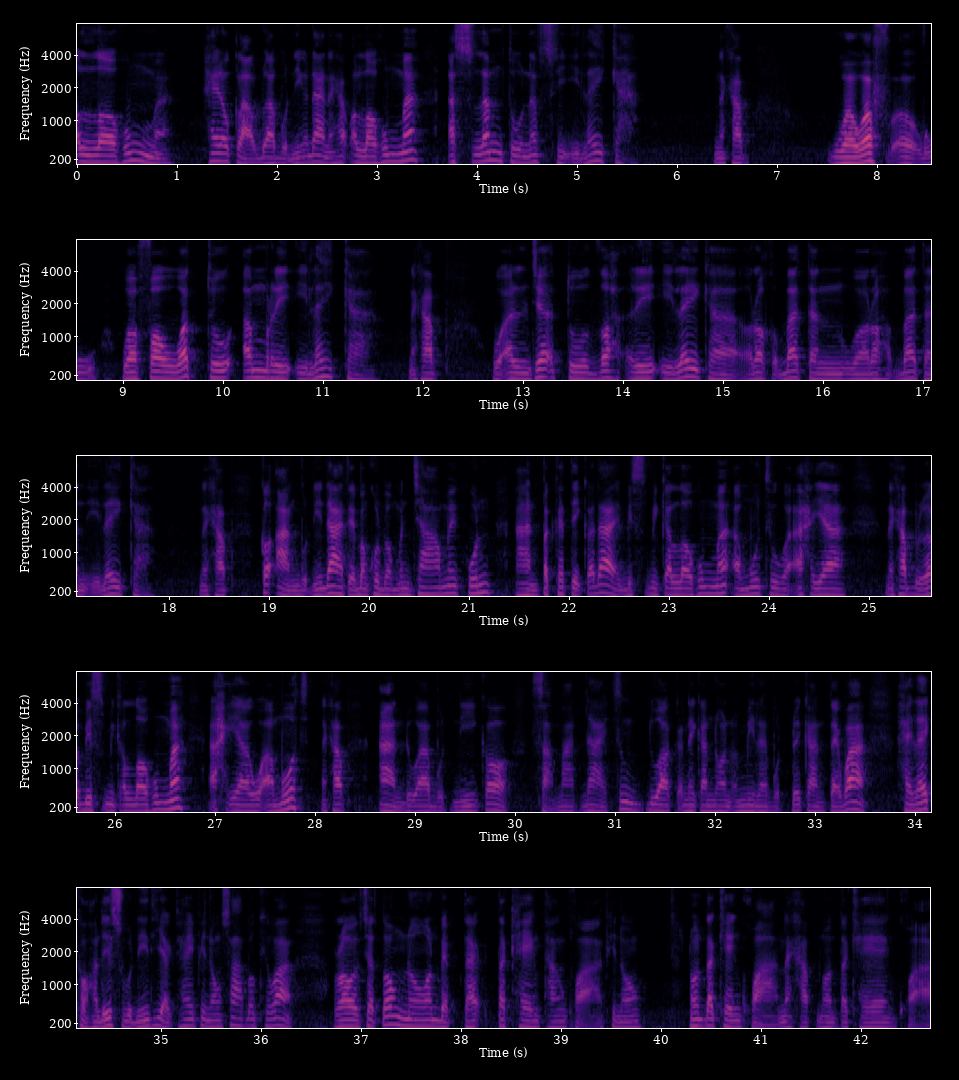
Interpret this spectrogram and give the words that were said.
اللهم ให้เรากล่าวด้วยบทนี้ก็ได้นะครับاللهم أسلمت نفسي إليك นะครับو و وفوضت أمري إليك นะครับوألج أت ظهري إليك رغبة ورهبة إليك นะครับก็อ่านบทนี้ได้แต่บางคนบอกมันยาวไม่คุ้น อ่านปกติก็ได้باسمك اللهم أموت وأحيا นะครับหรือว่าباسمك اللهم أحيا وأموت นะครับ อ่านดูอาบทนี้ก็สามารถได้ ซึ่งดูอาในการนอนมีหลายบทด้วยกัน แต่ว่าไฮไลท์ของฮะดิษบทนี้ที่อยากให้พี่น้องทราบก็คือว่า เราจะต้องนอนแบบตะแคงทางขวาพี่น้อง นอนตะแคงขวานะครับ นอนตะแคงขวา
